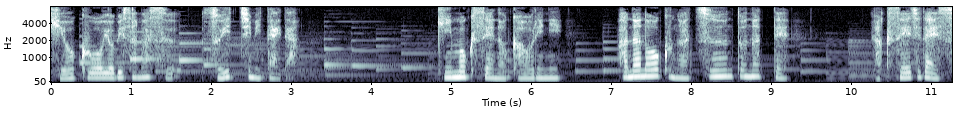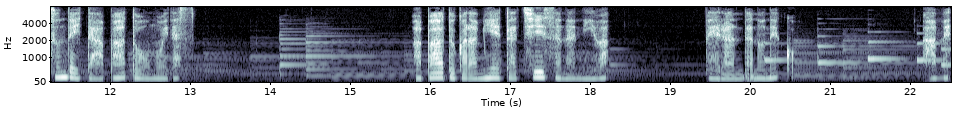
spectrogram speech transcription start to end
記憶を呼び覚ますスイッチみたいだ。金木犀の香りに鼻の奥がツーンとなって学生時代住んでいたアパートを思い出す。アパートから見えた小さな庭。ベランダの猫。雨。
